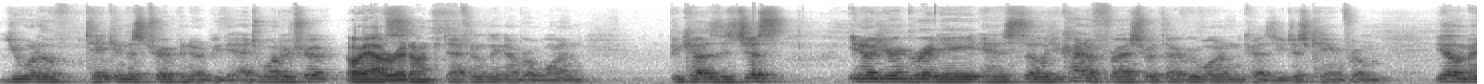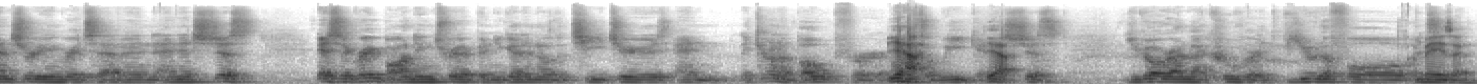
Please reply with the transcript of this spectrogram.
you would have taken this trip and it would be the Edgewater trip. Oh yeah, right on. Definitely number one, because it's just you know you're in grade eight and it's still you're kind of fresh with everyone because you just came from the elementary in grade seven, and it's just it's a great bonding trip, and you get to know the teachers, and like you're on a boat for Yeah. almost a week, and Yeah. it's just you go around Vancouver, it's beautiful, it's Amazing. a-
